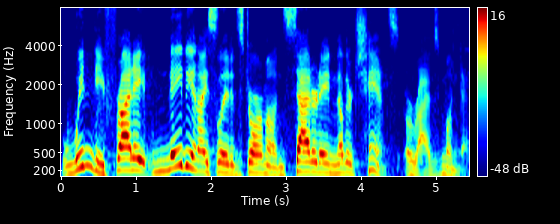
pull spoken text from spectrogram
Windy Friday, maybe an isolated storm on Saturday. Another chance arrives Monday.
